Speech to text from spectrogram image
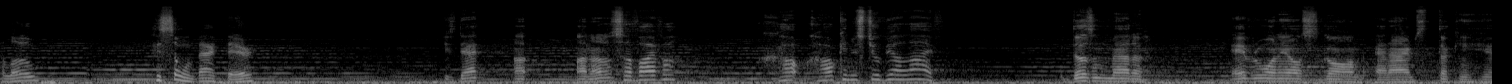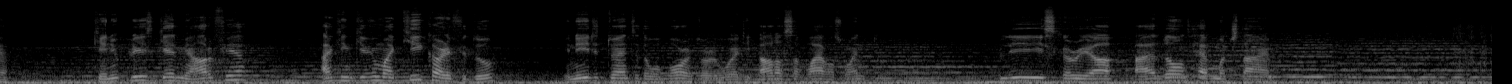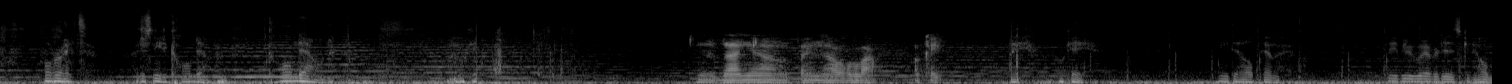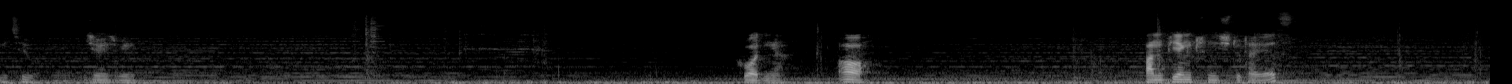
Hello? Is someone back there? Is that a, another survivor? How, how can you still be alive? It doesn't matter. Everyone else is gone and I'm stuck in here. Can you please get me out of here? I can give you my key card if you do. You needed to enter the laboratory where the other survivors went to. Please hurry up. I don't have much time. Alright. I just need to calm down. Calm down. Zdania, fajna rola. Okej. Okay. Okay. I need to help him. Maybe whoever it is can help me too. 9 minut. Chłodnia. O! Pan Pięknić tutaj jest.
